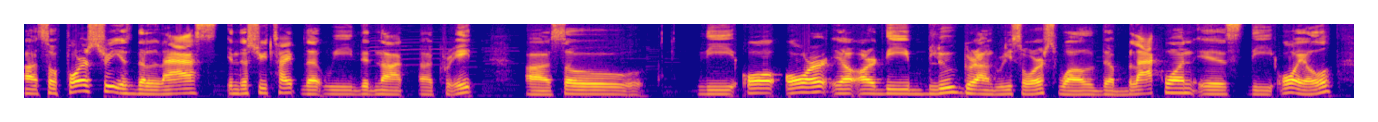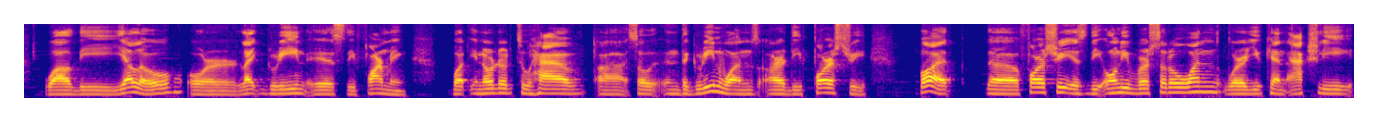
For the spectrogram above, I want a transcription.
Uh, so forestry is the last industry type that we did not uh, create. Uh, so the ore, or are the blue ground resource while the black one is the oil while the yellow or light green is the farming but in order to have uh, so in the green ones are the forestry but the forestry is the only versatile one where you can actually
